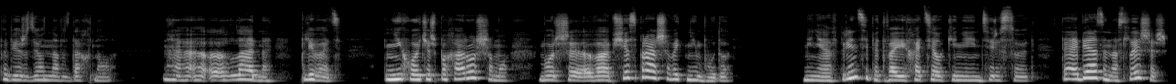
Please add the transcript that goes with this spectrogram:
побежденно вздохнул. «А, «Ладно, плевать. Не хочешь по-хорошему? Больше вообще спрашивать не буду. Меня, в принципе, твои хотелки не интересуют. Ты обязана, слышишь?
